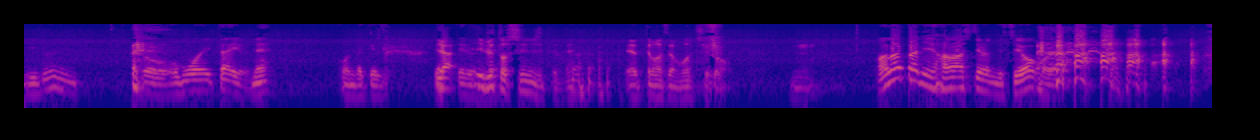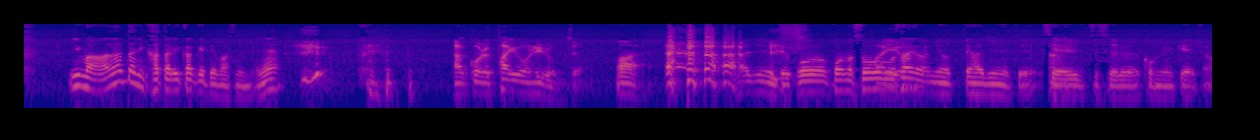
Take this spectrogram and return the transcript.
いるんと思いたいよね。こんだけいややってるいると信じてね。やってますよもちろん、うん、あなたに話してるんですよこれ。今あなたに語りかけてますんでね。あこれパイオン理論じゃん。はい。初めてここの相互作用によって初めて成立するコミュニケーション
